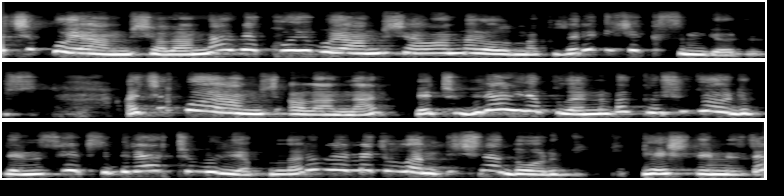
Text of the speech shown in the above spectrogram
açık boyanmış alanlar ve koyu boyanmış alanlar olmak üzere iki kısım görürüz. Açık boyanmış alanlar ve tübüler yapılarını bakın şu gördükleriniz hepsi birer tübül yapıları ve medullanın içine doğru geçtiğimizde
